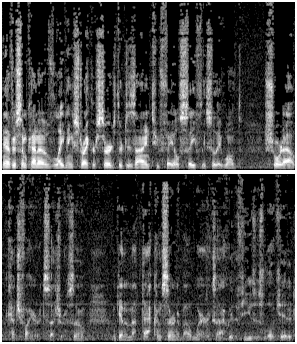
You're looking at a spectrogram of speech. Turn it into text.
And if there's some kind of lightning strike or surge, they're designed to fail safely so they won't short out, catch fire, etc. So Again, I'm not that concerned about where exactly the fuse is located.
